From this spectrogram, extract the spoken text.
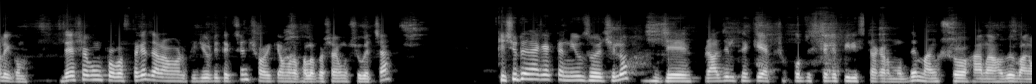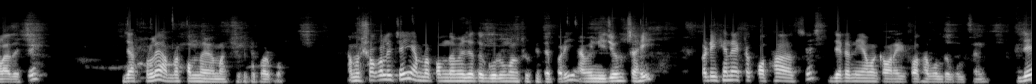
আলাইকুম। দেশ এবং প্রবাস থেকে যারা আমার ভিডিওটি দেখছেন, সবাইকে আমার ভালোবাসা এবং শুভেচ্ছা। কিছুদিন আগে একটা নিউজ হয়েছিল যে ব্রাজিল থেকে একশো পঁচিশ থেকে তিরিশ টাকার মধ্যে মাংস আনা হবে বাংলাদেশে, যার ফলে আমরা কম দামে মাংস খেতে পারব। আমরা সকলে চাই আমরা কম দামে যাতে গরুর মাংস খেতে পারি, আমি নিজেও চাই। বাট এখানে একটা কথা আছে, যেটা নিয়ে আমাকে অনেকে কথা বলতে বলছেন, যে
